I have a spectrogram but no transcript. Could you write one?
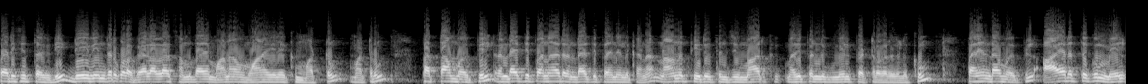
பரிசு தகுதி தேவேந்தர் குல வேளாளர் சமுதாய மாணவ மாணவிகளுக்கு மட்டும் மற்றும் பத்தாம் வகுப்பில் ரெண்டாயிரத்தி பதினாறு ரெண்டாயிரத்தி பதினேழுக்கான நானூத்தி இருபத்தஞ்சு மார்க் மதிப்பெண்ணுக்கு மேல் பெற்றவர்களுக்கும் பன்னிரெண்டாம் வகுப்பில் ஆயிரத்துக்கும் மேல்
